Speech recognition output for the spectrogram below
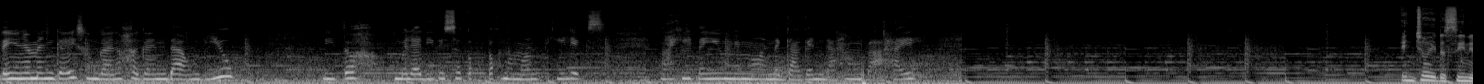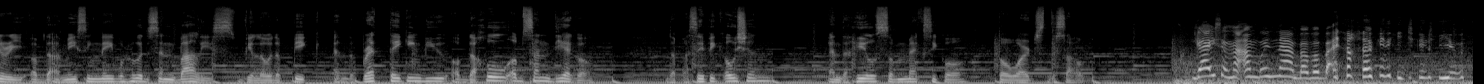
Tingnan naman guys kung gaano kaganda ang view. Dito, mula dito sa tuktok ng Mount Helix. Makikita yung may mga nagagandahang bahay. Enjoy the scenery of the amazing neighborhoods and valleys below the peak and the breathtaking view of the whole of San Diego, the Pacific Ocean, and the hills of Mexico towards the south. Guys, umaambon na. Bababa na kami ni Julius.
